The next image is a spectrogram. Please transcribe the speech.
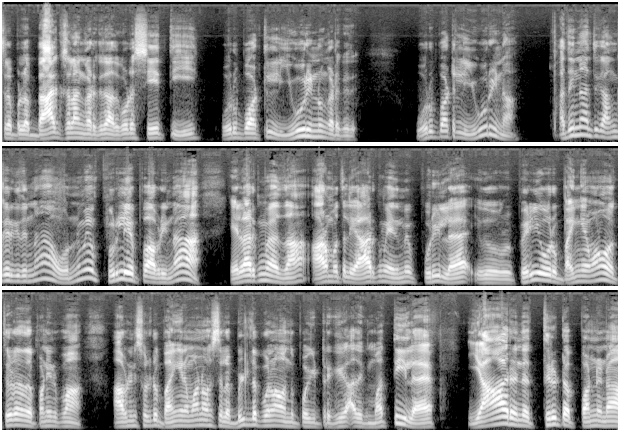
சில பல பேக்ஸ் எல்லாம் கிடக்குது அது கூட சேர்த்தி ஒரு பாட்டில் யூரினும் கிடக்குது. ஒரு பாட்டில் யூரினா அது என்னத்துக்கு அங்கே இருக்குதுன்னா ஒன்றுமே புரியலையப்பா அப்படின்னா எல்லாருக்குமே அதுதான். ஆரம்பத்தில் யாருக்குமே எதுவுமே புரியல. இது ஒரு பெரிய ஒரு பயங்கரமான ஒரு திருடன் அதை பண்ணியிருப்பான் அப்படின்னு சொல்லிட்டு பயங்கரமான ஒரு சில பில்டப்லாம் வந்து போயிட்டு இருக்கு. அதுக்கு மத்தியில் யார் இந்த திருட்டை பண்ணுனா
